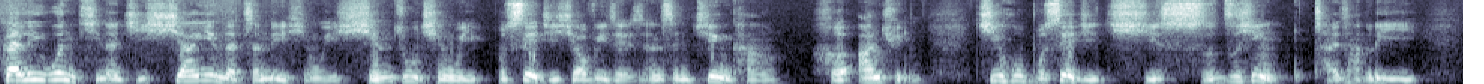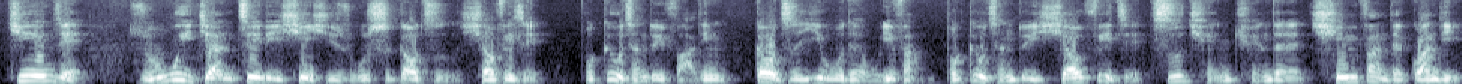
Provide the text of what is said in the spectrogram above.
该类问题呢及相应的整理行为显著轻微，不涉及消费者人身健康和安全，几乎不涉及其实质性财产利益。经营者如未将这类信息如实告知消费者。不构成对法定告知义务的违反，不构成对消费者知情权的侵犯的观点，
